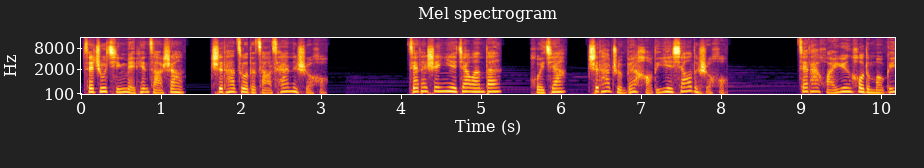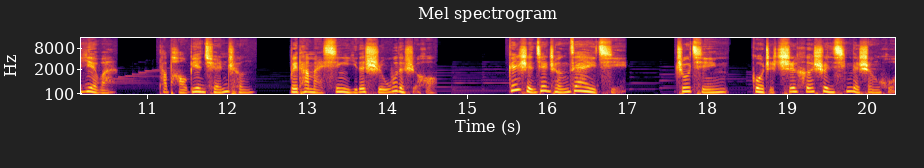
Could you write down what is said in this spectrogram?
在朱晴每天早上吃他做的早餐的时候，在他深夜加完班回家吃他准备好的夜宵的时候，在她怀孕后的某个夜晚，他跑遍全城为她买心仪的食物的时候。跟沈建成在一起，朱晴过着吃喝顺心的生活。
